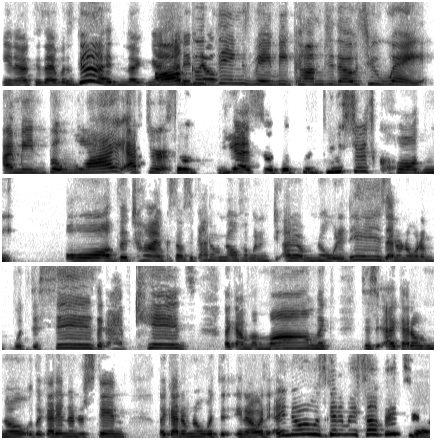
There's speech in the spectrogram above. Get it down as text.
you know, because I was good. Like all good know. things, maybe come to those who wait. I mean, but why after? So yes, so the producers called me all the time because I was like, I don't know if I'm gonna. Do, I don't know what it is. I don't know what I'm. What this is. Like I have kids. Like I'm a mom. Like this. Like I don't know. Like I didn't understand like I don't know what the, you know. and I know I was getting myself into.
